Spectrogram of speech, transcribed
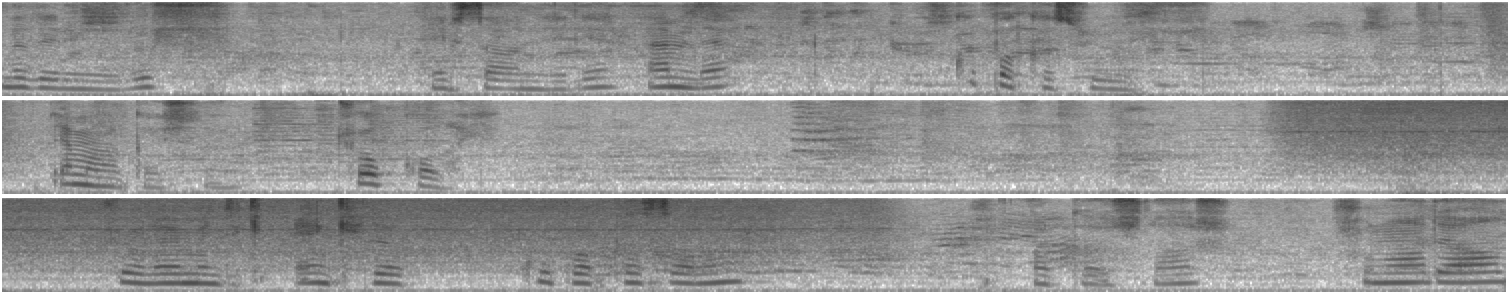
ne deniyoruz. Efsaneli. Hem de kupa kasıyoruz. Değil mi arkadaşlar? Çok kolay. Şöyle hemencik en kere kupa kasalım. Arkadaşlar. Şunu hadi al.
